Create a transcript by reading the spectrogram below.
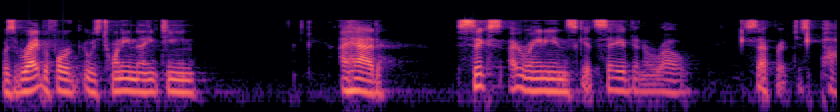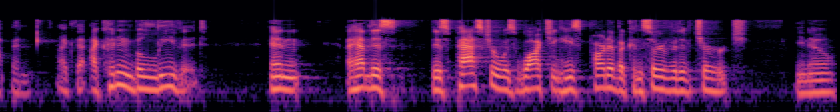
was right before it was 2019. I had six Iranians get saved in a row separate, just popping like that. I couldn't believe it. And I had this this pastor was watching. He's part of a conservative church, you know,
